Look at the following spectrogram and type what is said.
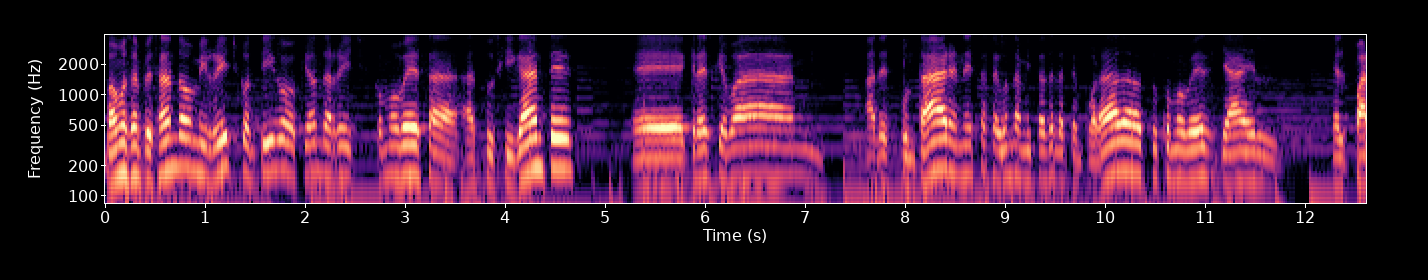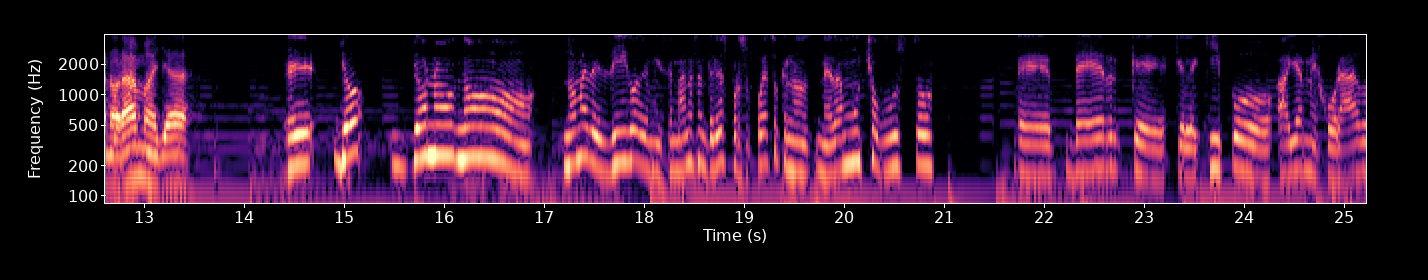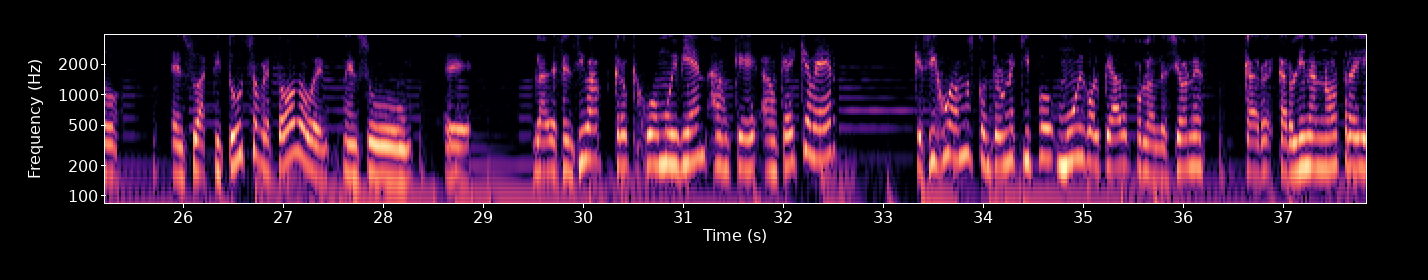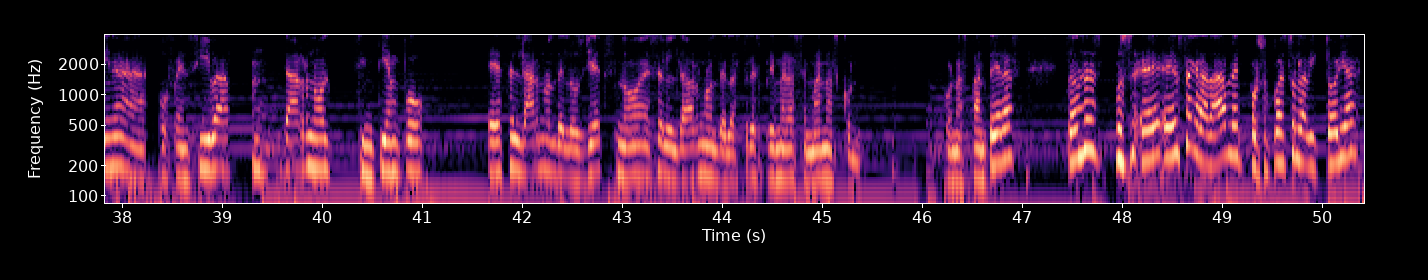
Vamos empezando, mi Rich, contigo. ¿Qué onda, Rich? ¿Cómo ves a, tus gigantes? Eh, ¿Crees que van a despuntar en esta segunda mitad de la temporada? ¿O tú cómo ves ya el, panorama ya? Eh, yo, yo no, no, no me desdigo de mis semanas anteriores. Por supuesto que me da mucho gusto eh, ver que, el equipo haya mejorado en su actitud, sobre todo en, su la defensiva creo que jugó muy bien, aunque, aunque hay que ver que sí jugamos contra un equipo muy golpeado por las lesiones. Carolina no trae línea ofensiva. Darnold sin tiempo es el Darnold de los Jets, no es el Darnold de las tres primeras semanas con, con las Panteras. Entonces, pues e, es agradable, por supuesto, la victoria.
